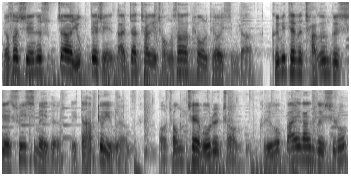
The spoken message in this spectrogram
6시에는 숫자 6 대신 날짜 창이 정사각형으로 되어 있습니다. 그 밑에는 작은 글씨의 Swiss made 일단 합격이고요. 어, 정체 모를 점 그리고 빨간 글씨로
